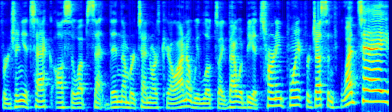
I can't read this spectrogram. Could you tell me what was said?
Virginia Tech also upset then number 10 North Carolina. We looked like that would be a turning point for Justin Fuente.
